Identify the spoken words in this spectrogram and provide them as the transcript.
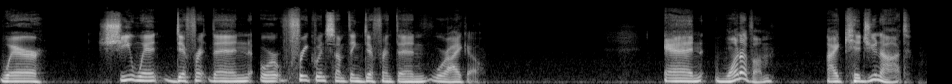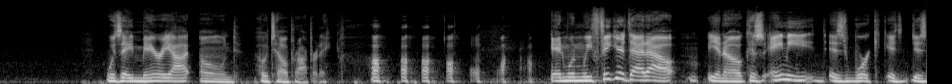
where she went different than or frequent something different than where I go. And one of them, I kid you not, was a Marriott owned hotel property. And when we figured that out, you know, because Amy is work is, is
